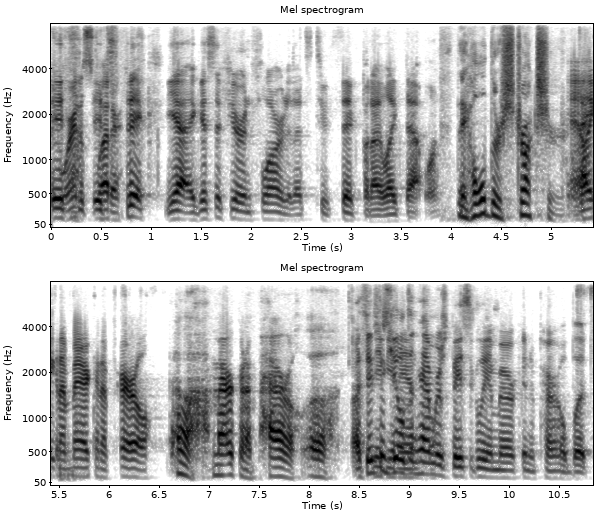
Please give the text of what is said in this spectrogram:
Like wearing a It's, sweater. it's thick. Yeah, I guess if you're in Florida, that's too thick, but I like that one. They hold their structure. Yeah, like an American Apparel. Oh, American Apparel. Ugh. I think Maybe the an Gildan. Hammer is basically American Apparel, but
